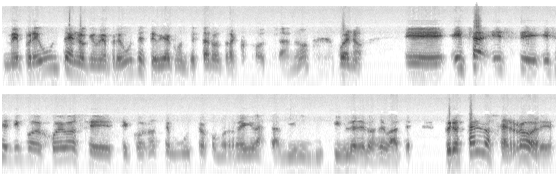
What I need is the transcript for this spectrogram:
me preguntas lo que me preguntes te voy a contestar otra cosa, ¿no? Bueno, eh, esa, ese, ese tipo de juegos se, se conocen mucho como reglas también invisibles de los debates. Pero están los errores.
